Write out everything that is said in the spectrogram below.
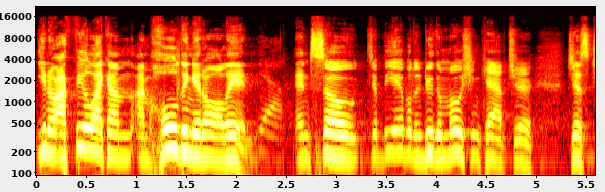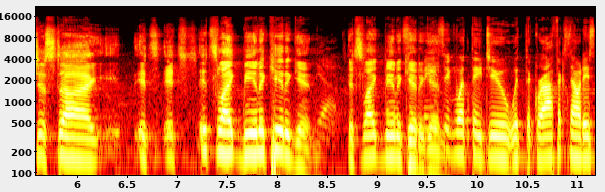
you know I feel like I'm I'm holding it all in. Yeah. And so to be able to do the motion capture, just just uh, it's it's it's like being a kid again. Yeah. It's like being a kid Amazing again. what they do with the graphics nowadays.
